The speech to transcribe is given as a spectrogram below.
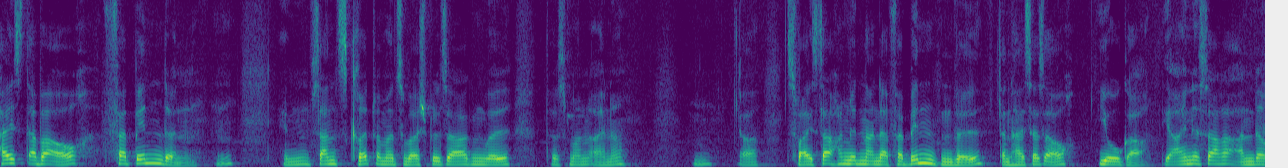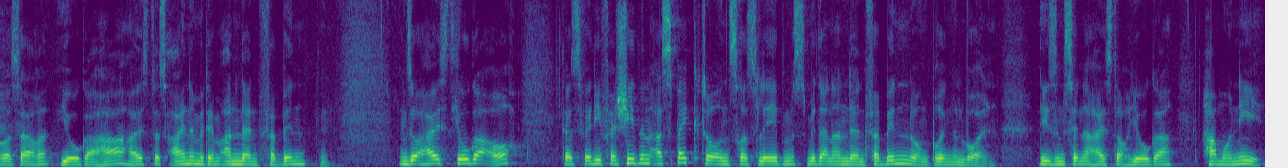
heißt aber auch verbinden. Im Sanskrit, wenn man zum Beispiel sagen will, dass man eine, ja, zwei Sachen miteinander verbinden will, dann heißt das auch Yoga. Die eine Sache, andere Sache, Yoga heißt das eine mit dem anderen verbinden. Und so heißt Yoga auch, dass wir die verschiedenen Aspekte unseres Lebens miteinander in Verbindung bringen wollen. In diesem Sinne heißt auch Yoga Harmonie.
